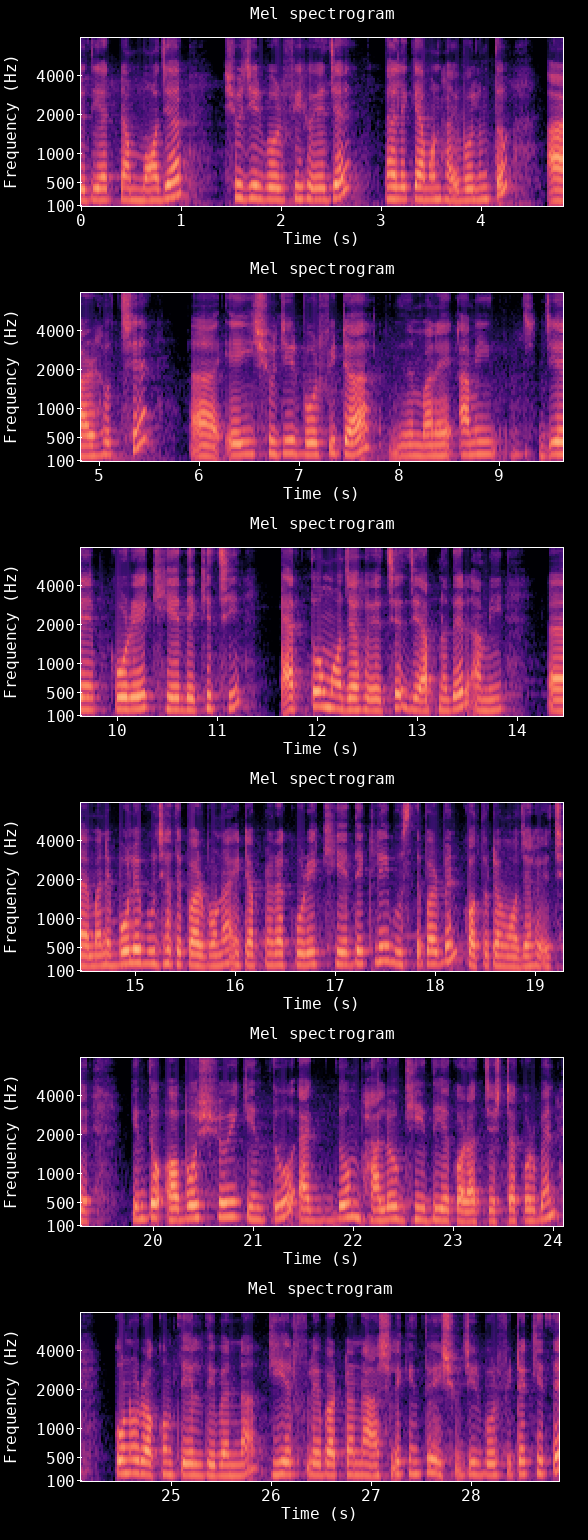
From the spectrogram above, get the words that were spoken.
যদি একটা মজার সুজির বরফি হয়ে যায়, তাহলে কেমন হয় বলুন তো? আর হচ্ছে এই সুজির বরফিটা মানে আমি যে করে খেয়ে দেখেছি, এত মজা হয়েছে যে আপনাদের আমি মানে বলে বোঝাতে পারব না। এটা আপনারা করে খেয়ে দেখলেই বুঝতে পারবেন কতটা মজা হয়েছে। কিন্তু অবশ্যই কিন্তু একদম ভালো ঘি দিয়ে করার চেষ্টা করবেন। কোনো রকম তেল দিবেন না। ঘিয়ের ফ্লেভারটা না আসলে কিন্তু এই সুজির বরফিটা খেতে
